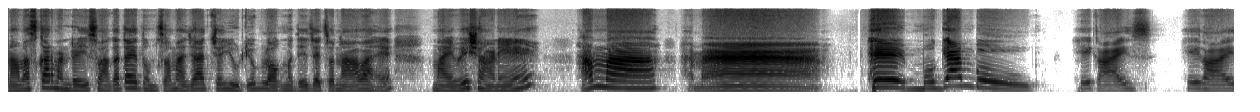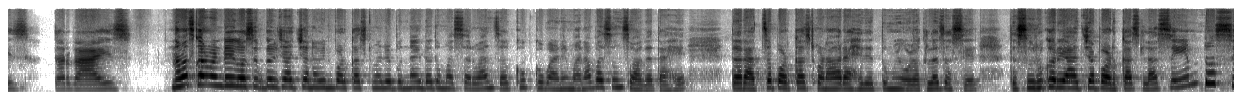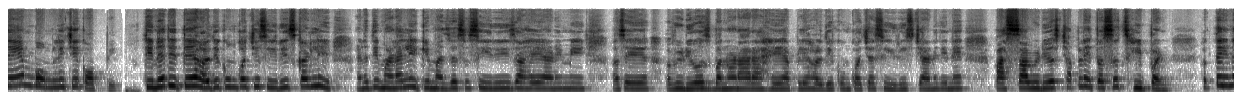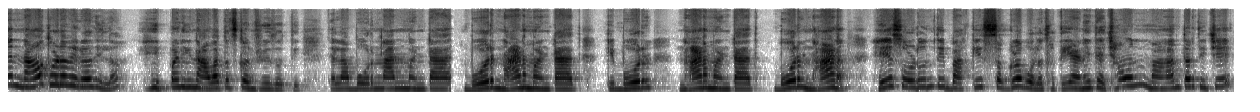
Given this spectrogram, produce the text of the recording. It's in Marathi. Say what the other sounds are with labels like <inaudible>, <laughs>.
नमस्कार मंडळी स्वागत आहे तुमचं माझ्या आजच्या यूट्यूब ब्लॉगमध्ये ज्याचं नाव आहे मायवे शाणे हम्मा हम्मा. हे मोगॅम्बो. हे गायज हे गायज तर गायज नमस्कार मंडळी गॉसिप गर्लच्या आजच्या नवीन पॉडकास्टमध्ये पुन्हा एकदा तुम्हा सर्वांचं खूप खूप आणि मनापासून स्वागत आहे. तर आजचं पॉडकास्ट कोणावर आहे ते तुम्ही ओळखलंच असेल. तर सुरू करूया आजच्या पॉडकास्टला सेम टू सेम बोंबलीची कॉपी तिने तिथे हळदी कुंकाची सिरीज काढली आणि ती म्हणाली की माझं असं सिरीज आहे आणि मी असे व्हिडिओज बनवणार आहे आपले हळदी कुंकाच्या सिरीजचे आणि तिने पाच सहा व्हिडिओज छापले तसंच ही पण. फक्त हिने नाव थोडं वेगळं दिलं. ही पण ही नावातच कन्फ्यूज होती. त्याला बोर नान म्हणतात बोर नाण म्हणतात की बोर नाण म्हणतात बोर नाण हे सोडून ती बाकी सगळं बोलत होती आणि त्याच्याहून महान तर तिचे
